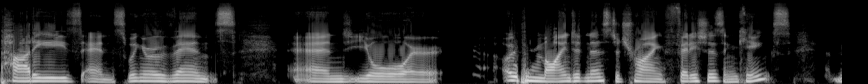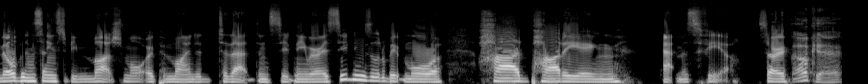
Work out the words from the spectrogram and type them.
parties and swinger events and your open mindedness to trying fetishes and kinks. Melbourne seems to be much more open minded to that than Sydney, whereas Sydney is a little bit more hard partying atmosphere. So okay,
